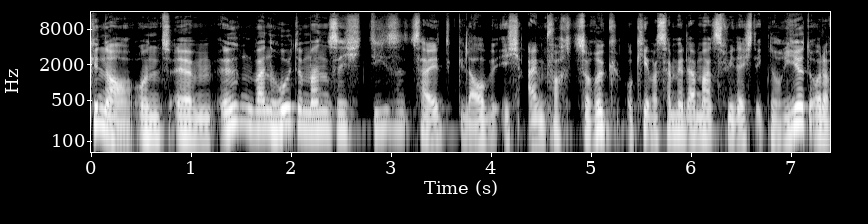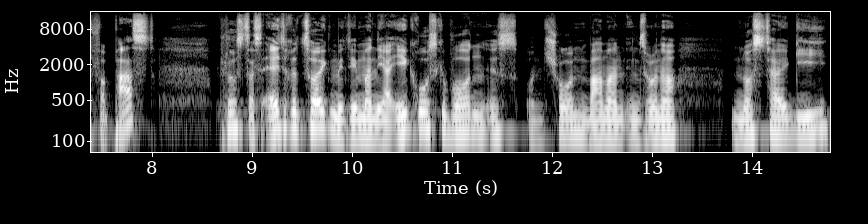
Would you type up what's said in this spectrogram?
Genau, und ähm, irgendwann holte man sich diese Zeit, glaube ich, einfach zurück. Okay, was haben wir damals vielleicht ignoriert oder verpasst? Plus das ältere Zeug, mit dem man ja eh groß geworden ist. Und schon war man in so einer Nostalgie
